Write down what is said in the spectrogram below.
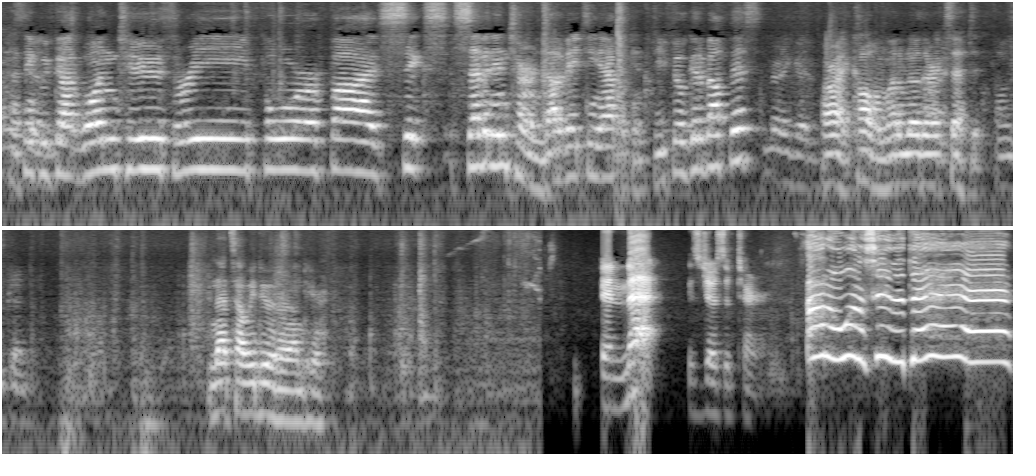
I think we've got one, two, three, four, five, six, seven interns out of 18 applicants. Do you feel good about this? Very good. All right, call them. Let them know they're accepted. Sounds good. And that's how we do it around here. And that is Joseph Turner. I don't want to see the day.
